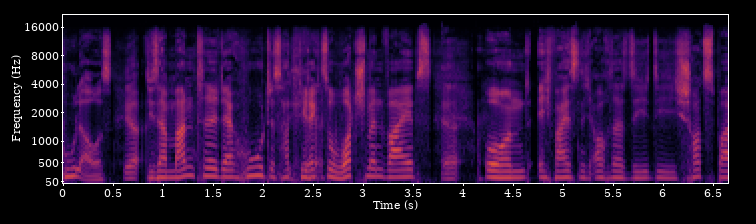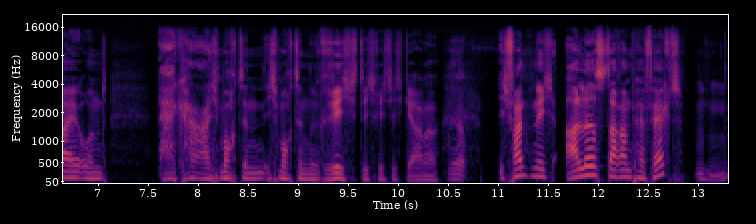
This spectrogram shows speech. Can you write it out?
cool aus. Ja. Dieser Mantel, der Hut, es hat direkt so Watchmen-Vibes. Ja. Und ich weiß nicht, auch dass die, die Shots bei und äh, keine Ahnung, ich mochte den, ich mochte den richtig, richtig gerne. Ja. Ich fand nicht alles daran perfekt, Mhm.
